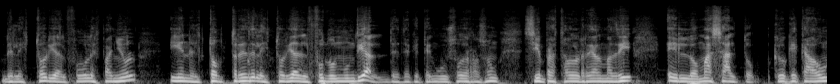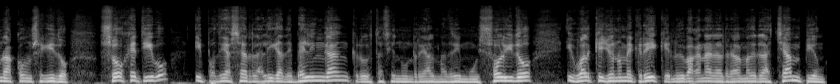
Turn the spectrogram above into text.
de la historia del fútbol español y en el top 3 de la historia del fútbol mundial. Desde que tengo uso de razón, siempre ha estado el Real Madrid en lo más alto. Creo que cada uno ha conseguido su objetivo y podría ser la Liga de Bellingham, creo que está siendo un Real Madrid muy sólido, igual que yo no me creí que no iba a ganar el Real Madrid la Champions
